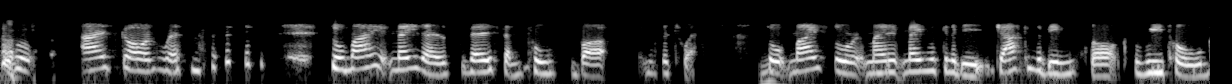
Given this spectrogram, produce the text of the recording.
so I've gone with. so my mine is very simple, but with a twist. So my story, my mine was going to be Jack and the Beanstalk retold,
